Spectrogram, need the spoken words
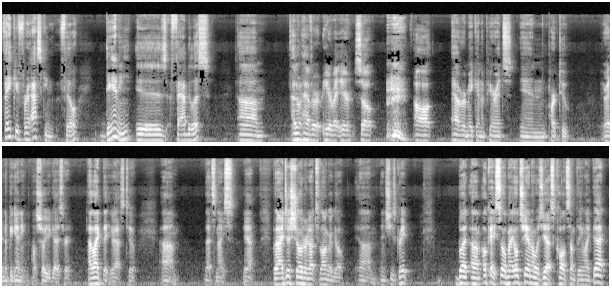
thank you for asking, Phil. Danny is fabulous. Um, I don't have her here right here, so I'll have her make an appearance in part two, right in the beginning. I'll show you guys her. I like that you asked too. Um, that's nice, yeah. But I just showed her not too long ago, um, and she's great. But um, okay, so my old channel was yes called something like that,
